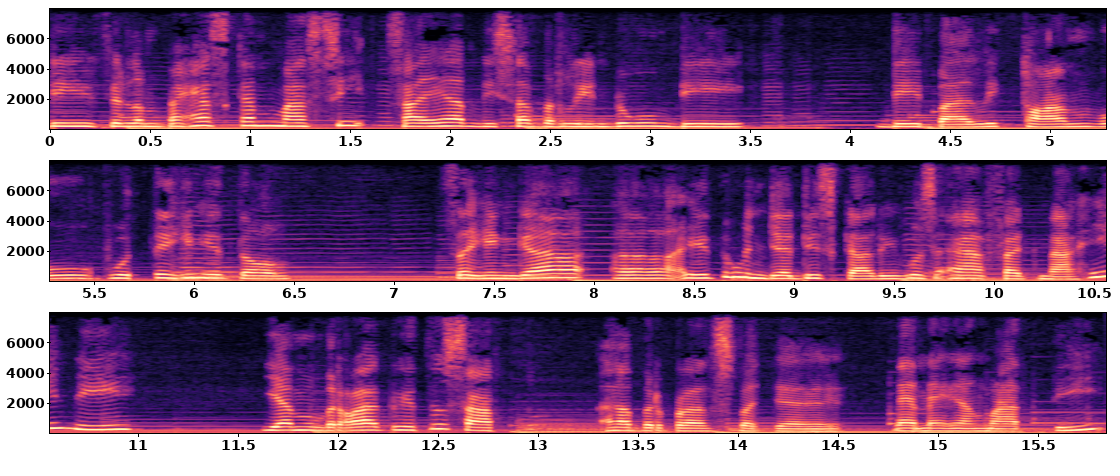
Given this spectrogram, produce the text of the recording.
di film PS kan masih saya bisa berlindung di di balik lampu putih itu sehingga eh, itu menjadi sekaligus efek. Nah ini yang berat itu satu eh, berperan sebagai nenek yang mati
